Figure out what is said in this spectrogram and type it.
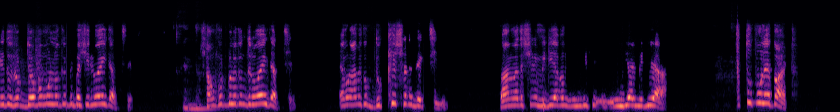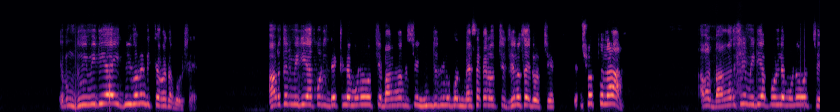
কিন্তু দ্রব্যমূল্য কিন্তু বেশি রয়েই যাচ্ছে। সংকটগুলো কিন্তু রয়েই যাচ্ছে। এবং আমি খুব দুঃখের সাথে দেখছি বাংলাদেশের মিডিয়া এবং ইন্ডিয়ার মিডিয়া এত পোলে পাট। এবং দুই মিডিয়াই দুইভাবে মিথ্যা কথা বলছে। ভারতের মিডিয়া দেখলে মনে হচ্ছে বাংলাদেশের হিন্দুদের উপর মেসাকার হচ্ছে জেনোসাইড হচ্ছে। এটা সত্য না। আবার বাংলাদেশের মিডিয়া পড়লে মনে হচ্ছে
